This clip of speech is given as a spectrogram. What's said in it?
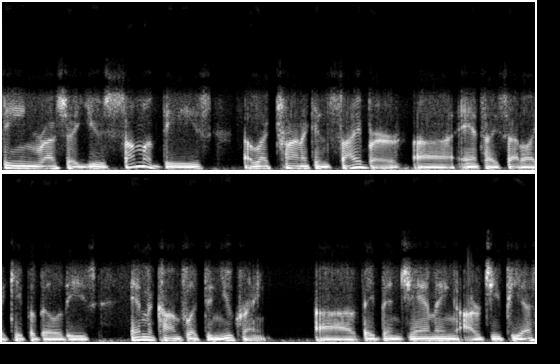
seen Russia use some of these electronic and cyber uh, anti satellite capabilities in the conflict in Ukraine. Uh, they've been jamming our GPS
